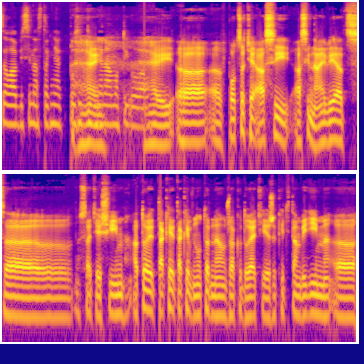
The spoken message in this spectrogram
chcela, aby si nás tak nejak pozitívne hej, namotivoval. Hej, uh, v podstate asi, asi najviac uh, sa teším, a to je také, také vnútorné už ako dojatie, že keď tam vidím uh,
